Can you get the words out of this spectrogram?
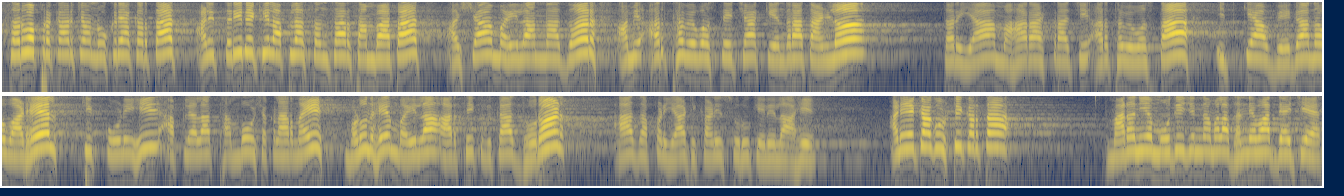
सर्व प्रकारच्या नोकऱ्या करतात आणि तरी देखील आपला संसार सांभाळतात अशा महिलांना जर आम्ही अर्थव्यवस्थेच्या केंद्रात आणलं तर या महाराष्ट्राची अर्थव्यवस्था इतक्या वेगानं वाढेल की कोणीही आपल्याला थांबवू शकणार नाही. म्हणून हे महिला आर्थिक विकास धोरण आज आपण या ठिकाणी सुरू केलेलं आहे. आणि एका गोष्टीकरता माननीय मोदीजींना मला धन्यवाद द्यायचे आहेत.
